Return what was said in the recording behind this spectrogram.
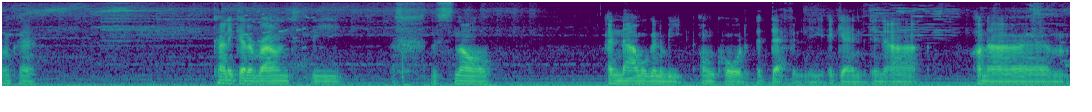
okay. Kind of get around the the snarl, and now we're gonna be encored definitely again in our on our um,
